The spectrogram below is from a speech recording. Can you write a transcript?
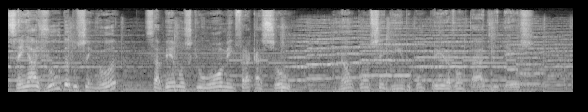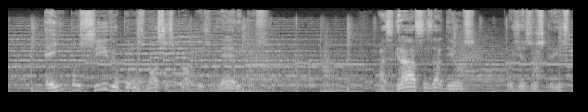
Sem a ajuda do Senhor, sabemos que o homem fracassou, não conseguindo cumprir a vontade de Deus é impossível pelos nossos próprios méritos, mas graças a Deus por Jesus Cristo.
